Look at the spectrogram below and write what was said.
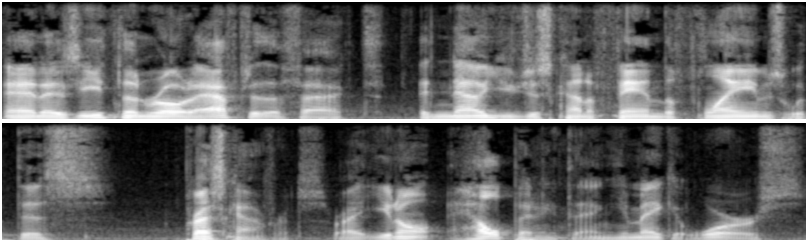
And as Ethan wrote after the fact, and now you just kind of fan the flames with this press conference, right? You don't help anything, you make it worse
